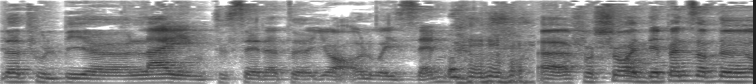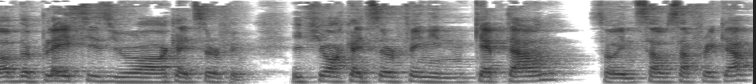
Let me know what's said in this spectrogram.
That would be uh, lying to say that uh, you are always zen. uh, for sure, it depends of the of the places you are kitesurfing. If you are kitesurfing in Cape Town, so in South Africa,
